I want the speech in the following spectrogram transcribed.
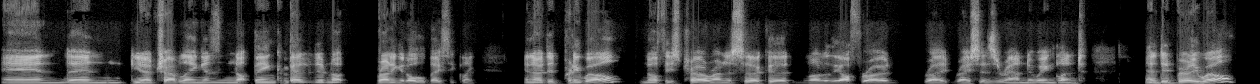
and then you know traveling and not being competitive, not running at all, basically. And I did pretty well. Northeast Trail Runner Circuit, a lot of the off-road races around New England, and did very well.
